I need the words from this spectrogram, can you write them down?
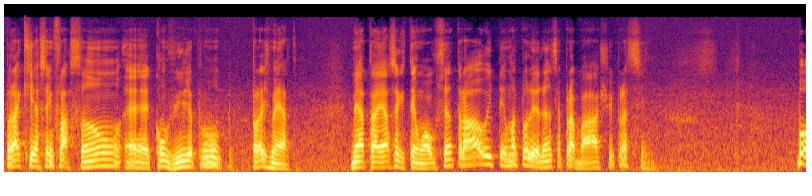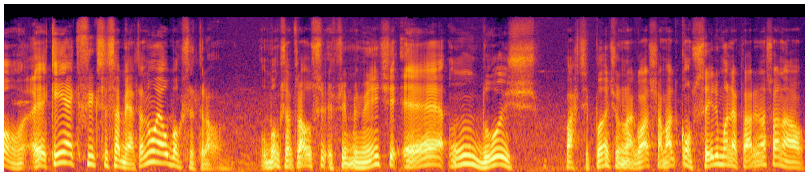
para que essa inflação é, convija para as metas. Meta essa que tem um alvo central e tem uma tolerância para baixo e para cima. Bom, é, quem é que fixa essa meta? Não é o Banco Central. O Banco Central simplesmente é um dos participantes no negócio chamado Conselho Monetário Nacional,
